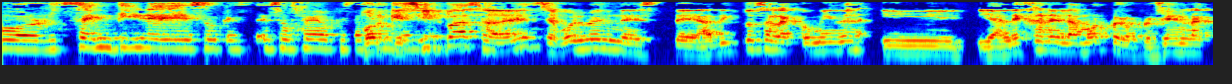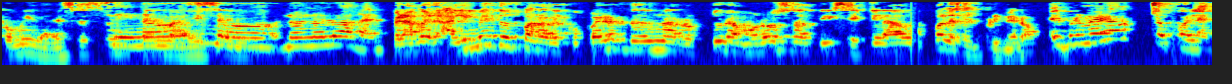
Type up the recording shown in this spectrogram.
por sentir eso que eso feo que estás Porque sí sintiendo. pasa, ¿eh? Se vuelven este, adictos a la comida y, y alejan el amor, pero prefieren la comida. Eso es un Sí, tema eso no, no, no lo hagan. Pero a ver, alimentos para recuperarte de una ruptura amorosa, dice Clau. ¿Cuál es el primero? El primero, chocolate.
